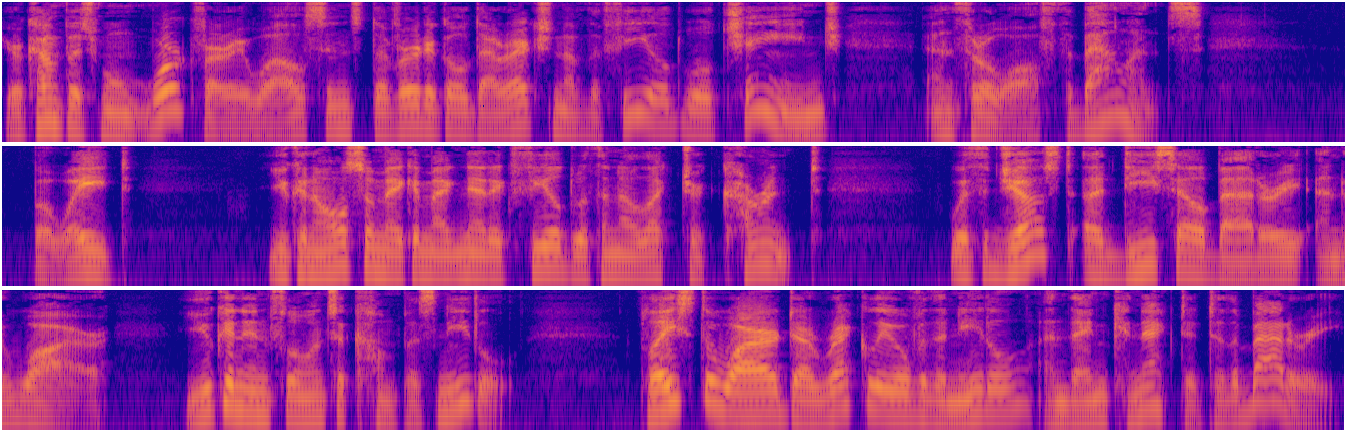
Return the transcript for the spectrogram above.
your compass won't work very well since the vertical direction of the field will change and throw off the balance. But wait, you can also make a magnetic field with an electric current. With just a D cell battery and a wire, you can influence a compass needle. Place the wire directly over the needle and then connect it to the battery.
